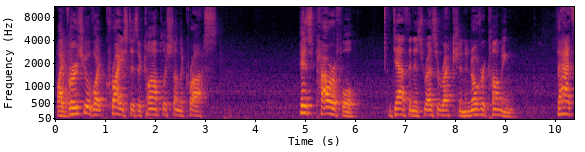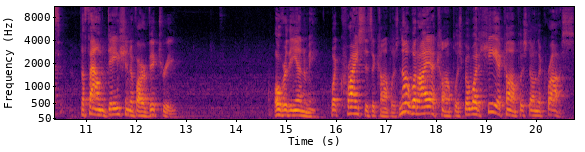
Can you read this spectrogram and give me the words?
by virtue of what Christ has accomplished on the cross. His powerful death and his resurrection and overcoming. That's the foundation of our victory over the enemy what Christ has accomplished. Not what I accomplished, but what He accomplished on the cross.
